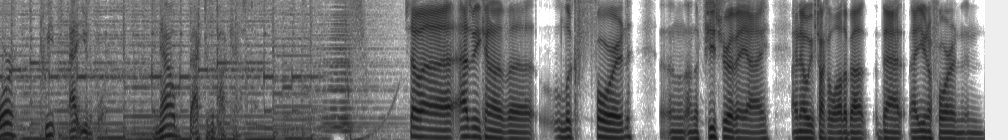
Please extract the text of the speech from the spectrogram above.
or tweet at Uniphore. And now back to the podcast. So uh, as we kind of uh, look forward on, on the future of AI, I know we've talked a lot about that at Uniphore, and, and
